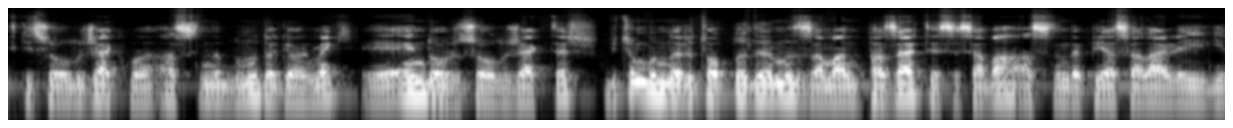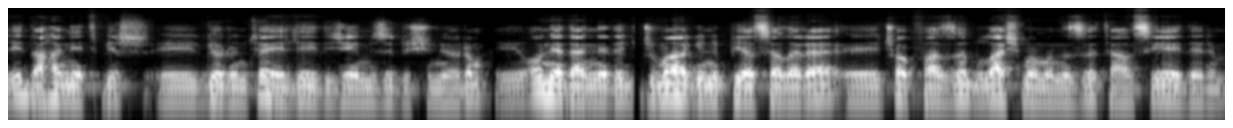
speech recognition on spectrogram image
etkisi olacak mı? Aslında bunu da görmek e, en doğrusu olacaktır. Bütün bunları topladığımız zaman pazartesi sabah aslında piyasalarla ilgili daha net bir e, görüntü elde edeceğimizi düşünüyorum. E, o nedenle de Cuma günü piyasalara çok fazla bulaşmamanızı tavsiye ederim.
